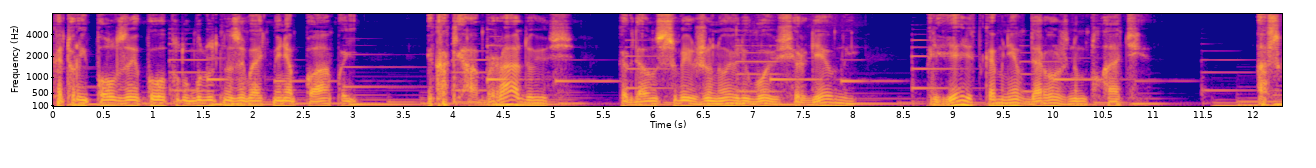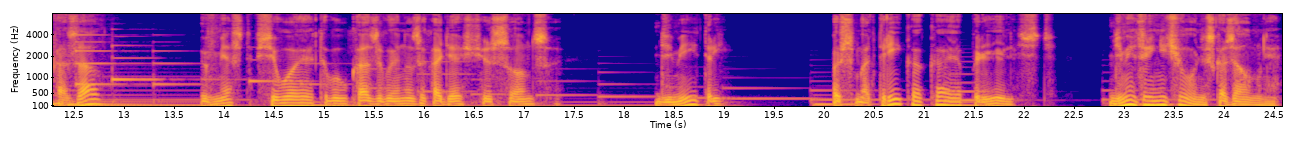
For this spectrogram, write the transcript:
которые, ползая по полу, будут называть меня папой. И как я обрадуюсь, когда он с своей женой Любовью Сергеевной приедет ко мне в дорожном платье. А сказал, вместо всего этого, указывая на заходящее солнце, «Дмитрий, посмотри, какая прелесть!» Дмитрий ничего не сказал мне,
